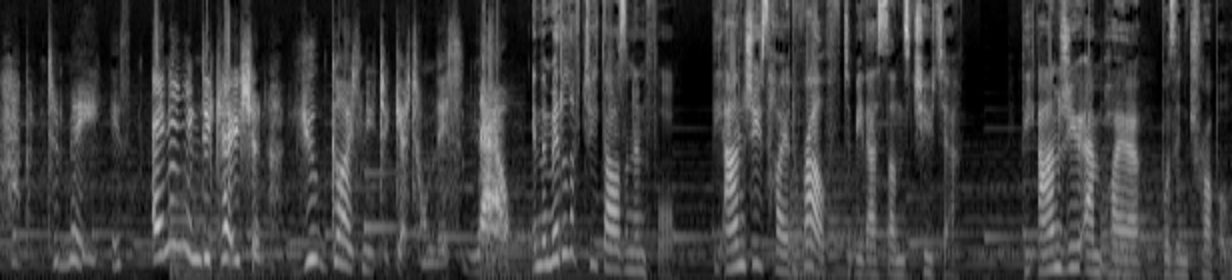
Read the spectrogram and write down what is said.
happened to me is any indication. You guys need to get on this now. In the middle of 2004, the Anjous hired Ralph to be their son's tutor. The Anjou Empire was in trouble.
